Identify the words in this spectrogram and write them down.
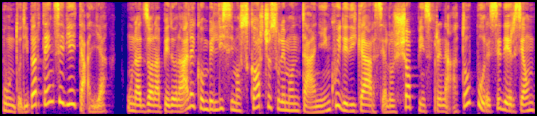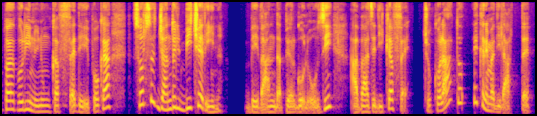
Punto di partenza è Via Italia, una zona pedonale con bellissimo scorcio sulle montagne in cui dedicarsi allo shopping sfrenato oppure sedersi a un tavolino in un caffè d'epoca sorseggiando il bicerin, bevanda per golosi a base di caffè, cioccolato e crema di latte.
